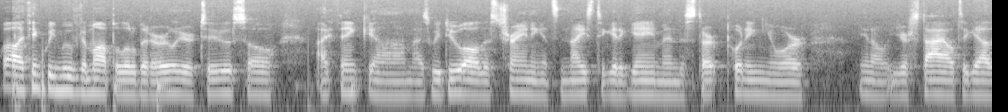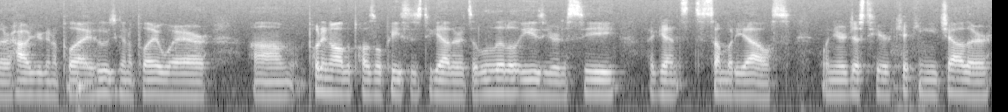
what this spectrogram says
Well, I think we moved them up a little bit earlier too. So I think um, as we do all this training, it's nice to get a game in to start putting your, you know, your style together, how you're going to play, who's going to play where um, putting all the puzzle pieces together, it's a little easier to see against somebody else. When you're just here kicking each other,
